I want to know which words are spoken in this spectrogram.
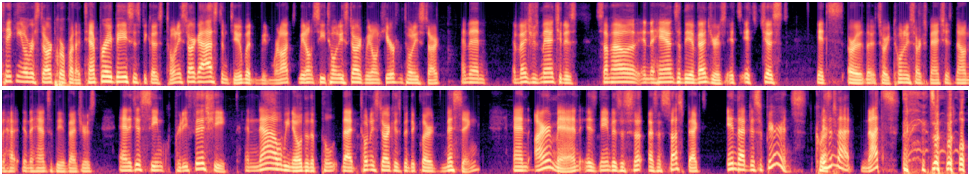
taking over Stark Corp on a temporary basis because Tony Stark asked him to, but we- we're not. We don't see Tony Stark. We don't hear from Tony Stark, and then Avengers Mansion is somehow in the hands of the Avengers. It's it's just it's or sorry, Tony Stark's mansion is now in the in the hands of the Avengers, and it just seemed pretty fishy. And now we know that the that Tony Stark has been declared missing, and Iron Man is named as a as a suspect in that disappearance. Correct. Isn't that nuts? it's a little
